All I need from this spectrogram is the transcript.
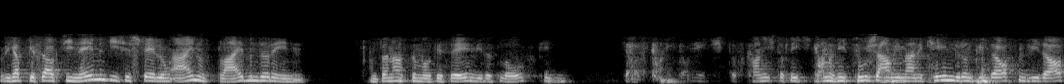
Und ich habe gesagt, sie nehmen diese Stellung ein und bleiben darin. Und dann hast du mal gesehen, wie das losging ja, das kann ich doch nicht, das kann ich doch nicht, ich kann doch nicht zuschauen wie meine Kinder und wie das und wie das.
